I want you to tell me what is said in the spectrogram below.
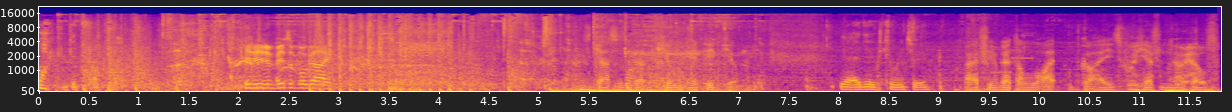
Fucking get the fuck out. Hit an invisible guy. This gas is about to kill me, it did kill me. Yeah, it did kill me too. Bad thing about the light guys, we have no health.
